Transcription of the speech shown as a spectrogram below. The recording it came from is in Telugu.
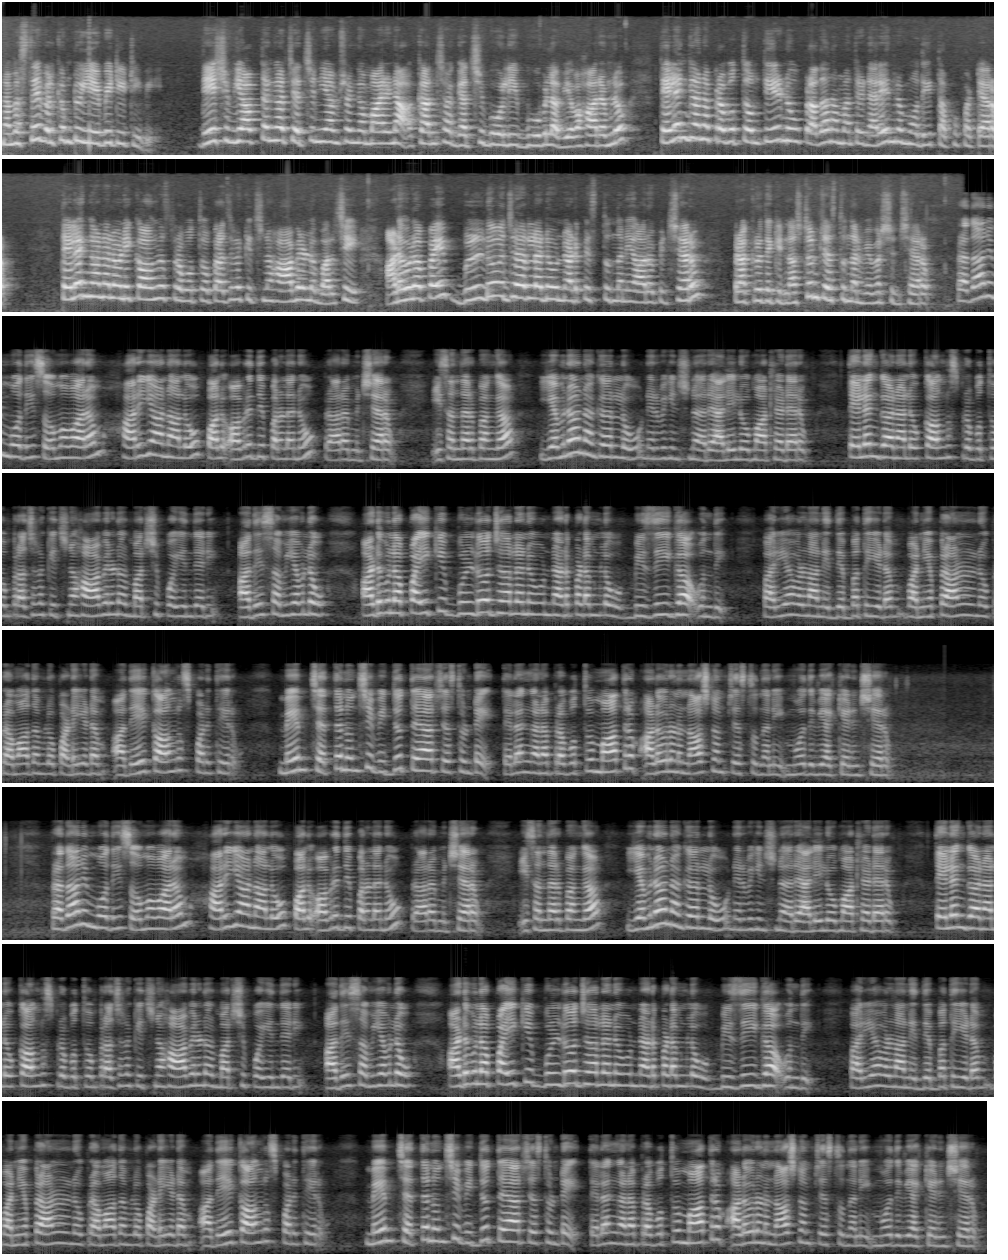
నమస్తే వెల్కమ్ టు ఏబిటి టీవీ దేశవ్యాప్తంగా చర్చనీయాంశంగా మారిన కంచ గచ్చిబోలి భూముల వ్యవహారంలో తెలంగాణ ప్రభుత్వం తీరును ప్రధానమంత్రి నరేంద్ర మోదీ తప్పుపట్టారు. తెలంగాణలోని కాంగ్రెస్ ప్రభుత్వం ప్రజలకిచ్చిన హామీలను మరిచి అడవులపై బుల్డోజర్లను నడిపిస్తుందని ఆరోపించారు. ప్రకృతికి నష్టం చేస్తుందని విమర్శించారు. ప్రధాని మోదీ సోమవారం హర్యానాలో పలు అభివృద్ధి పనులను ప్రారంభించారు. ఈ సందర్భంగా యమునానగర్లో నిర్వహించిన ర్యాలీలో మాట్లాడారు. తెలంగాణలో కాంగ్రెస్ ప్రభుత్వం ప్రజలకు ఇచ్చిన హామీలను మర్చిపోయిందని. అదే సమయంలో అడవుల పైకి బుల్డోజర్లను నడపడంలో బిజీగా ఉంది. పర్యావరణాన్ని దెబ్బతీయడం వన్యప్రాణులను ప్రమాదంలో పడేయడం అదే కాంగ్రెస్ పనితీరు. మేం చెత్త నుంచి విద్యుత్ తయారు చేస్తుంటే తెలంగాణ ప్రభుత్వం మాత్రం అడవులను నాశనం చేస్తుందని మోదీ వ్యాఖ్యానించారు. ప్రధాని మోదీ సోమవారం హర్యానాలో పలు అభివృద్ధి పనులను ప్రారంభించారు. ఈ సందర్భంగా యమునానగర్లో నిర్వహించిన ర్యాలీలో మాట్లాడారు. తెలంగాణలో కాంగ్రెస్ ప్రభుత్వం ప్రజలకు ఇచ్చిన హామీలను మర్చిపోయిందని అదే సమయంలో అడవుల పైకి బుల్డోజర్లను నడపడంలో బిజీగా ఉంది. పర్యావరణాన్ని దెబ్బతీయడం వన్యప్రాణులను ప్రమాదంలో పడేయడం అదే కాంగ్రెస్ పనితీరు. మేం చెత్త నుంచి విద్యుత్ తయారు చేస్తుంటే తెలంగాణ ప్రభుత్వం మాత్రం అడవులను నాశనం చేస్తుందని మోదీ వ్యాఖ్యానించారు.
